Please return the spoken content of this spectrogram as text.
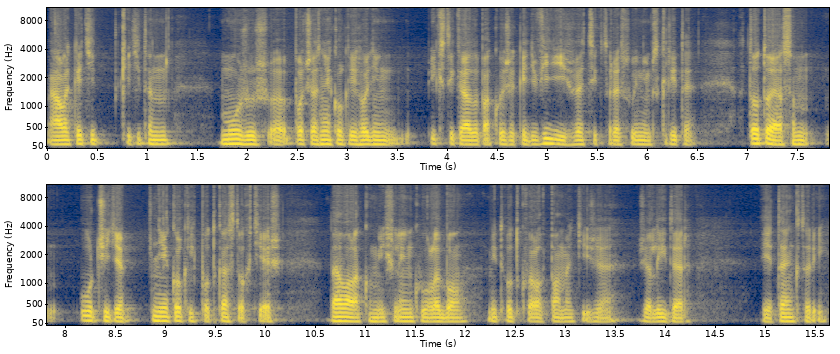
Ale keď ti, keď ti ten muž už e, počas niekoľkých hodín x krát opakuje, že keď vidíš veci, ktoré sú iným skryté. A toto ja som určite v niekoľkých podcastoch tiež dával ako myšlienku, lebo mi to utkvelo v pamäti, že, že líder je ten, ktorý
